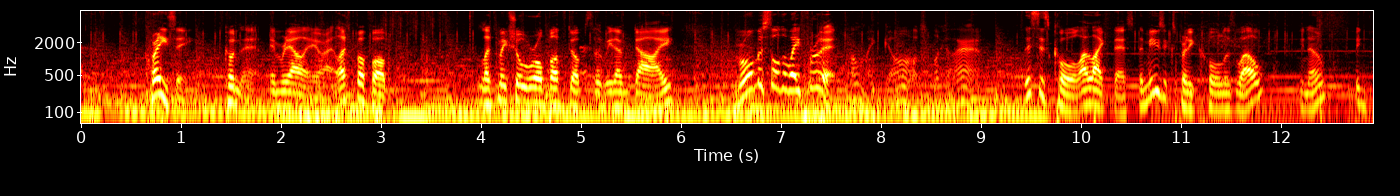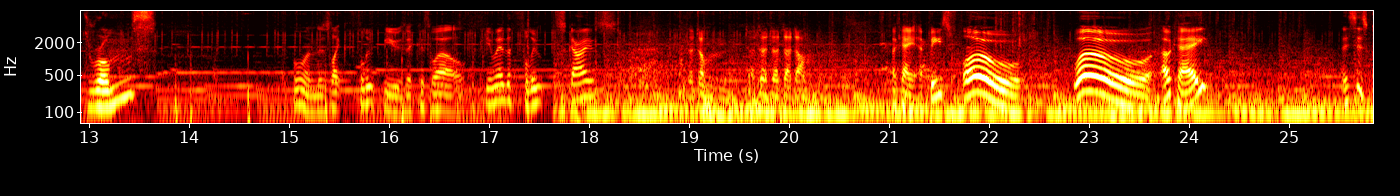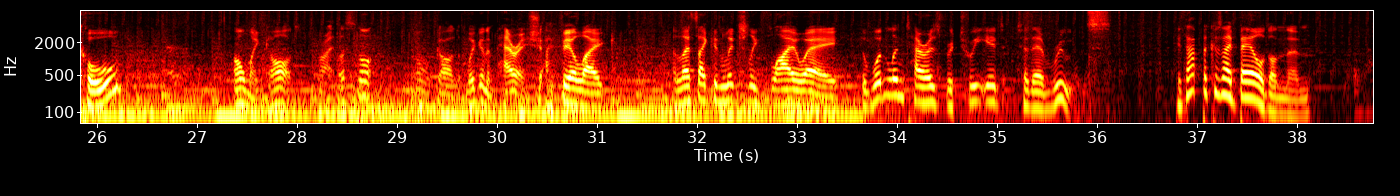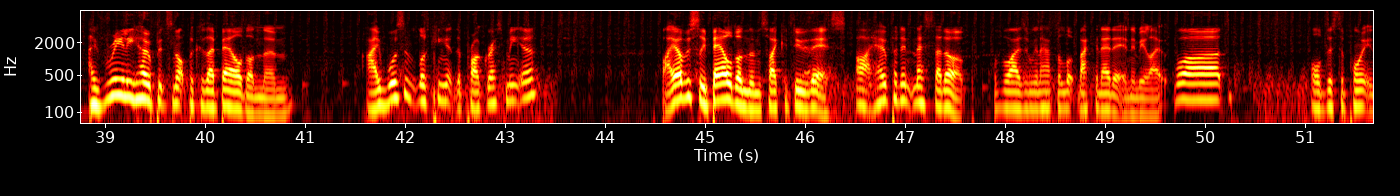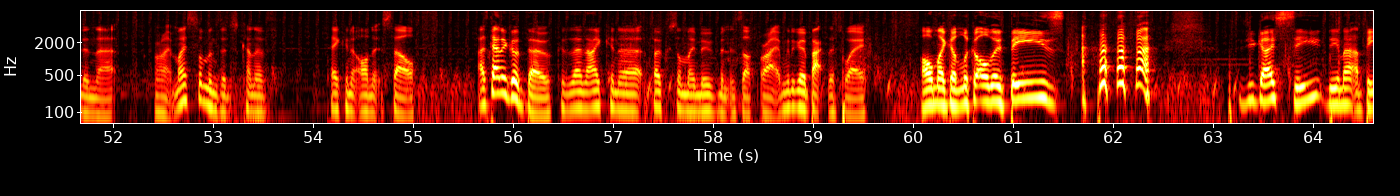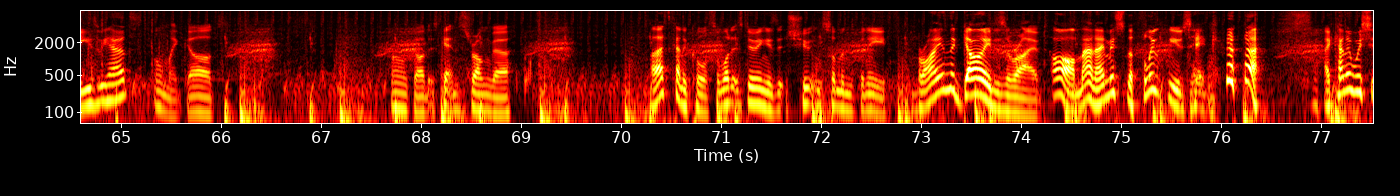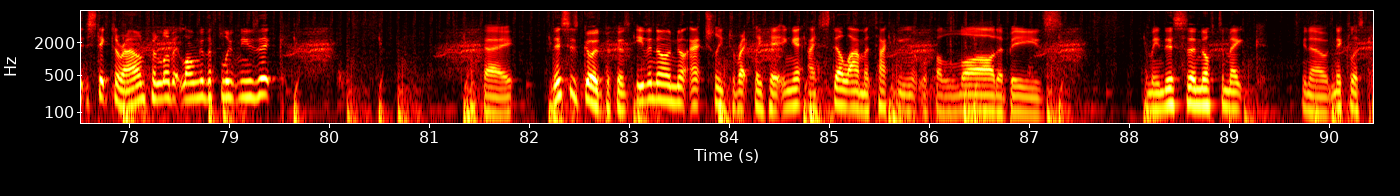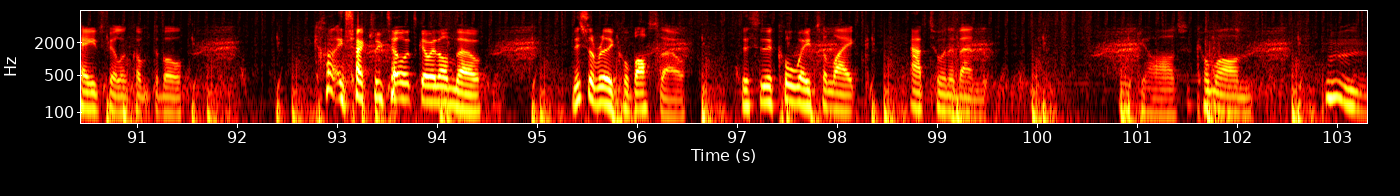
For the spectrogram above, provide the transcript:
crazy, couldn't it, in reality? All right, let's buff up. Let's make sure we're all buffed up so that we don't die. We're almost all the way through it. Oh, my God. Look at that. This is cool. I like this. The music's pretty cool as well. You know, big drums. Oh, and there's like flute music as well. Can you hear the flutes, guys? Da-dum, da-da-da-da-dum. Okay, a beast. Whoa! Whoa! Okay. This is cool. Oh my god. Alright, let's not... Oh god, we're gonna perish. I feel like... Unless I can literally fly away. The woodland terrors retreated to their roots. Is that because I bailed on them? I really hope it's not because I bailed on them. I wasn't looking at the progress meter. But I obviously bailed on them so I could do this. Oh, I hope I didn't mess that up. Otherwise, I'm going to have to look back and edit and be like, what? All disappointed in that. Alright, my summons are just kind of taking it on itself. That's kind of good, though, because then I can uh, focus on my movement and stuff. Alright, I'm going to go back this way. Oh my god, look at all those bees! Did you guys see the amount of bees we had? Oh my god. Oh god, it's getting stronger. Oh, that's kind of cool. So what it's doing is it's shooting summons beneath. Brian the Guide has arrived. Oh man, I missed the flute music. I kind of wish it sticked around for a little bit longer, the flute music. Okay. This is good because even though I'm not actually directly hitting it, I still am attacking it with a lot of bees. I mean, this is enough to make, you know, Nicolas Cage feel uncomfortable. Can't exactly tell what's going on, though. This is a really cool boss, though. This is a cool way to, like, add to an event. Oh, God. Come on. Hmm.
